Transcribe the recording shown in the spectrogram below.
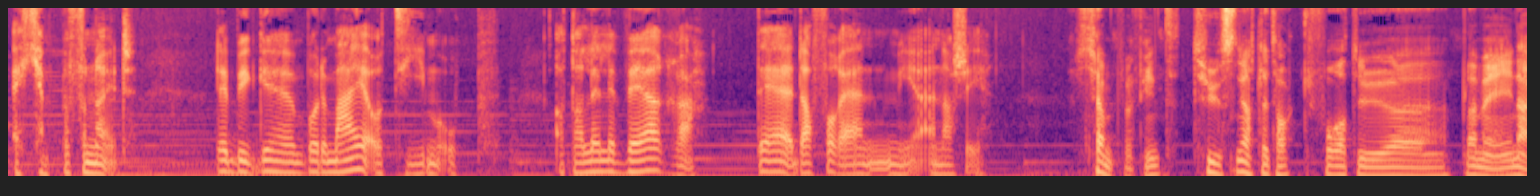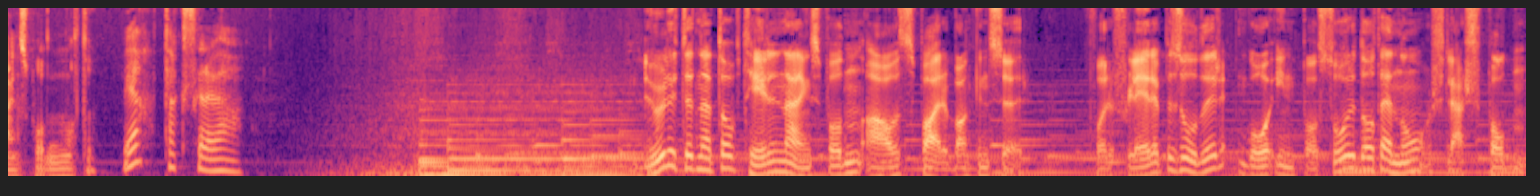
er kjempefornøyd. Det bygger både meg og teamet opp. At alle leverer. Det er derfor er mye energi. Kjempefint. Tusen hjertelig takk for at du eh, ble med i Næringsboden. Ja, takk skal du ha. Du lyttet nettopp til Næringsboden av Sparebanken Sør. For flere episoder, gå inn på sor.no slash podden.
